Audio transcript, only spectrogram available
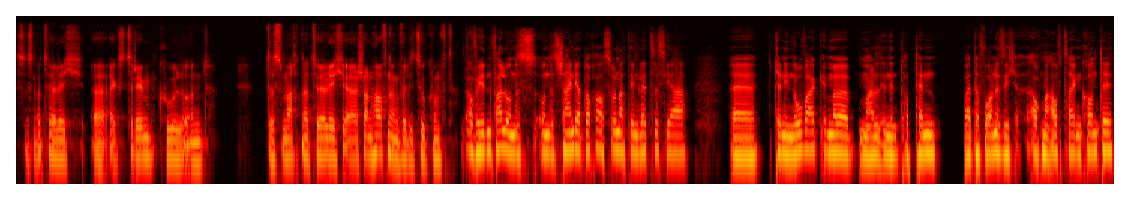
ist es natürlich äh, extrem cool und das macht natürlich äh, schon Hoffnung für die Zukunft. Auf jeden Fall. Und es, und es scheint ja doch auch so, nachdem letztes Jahr äh, Jenny Nowak immer mal in den Top Ten weiter vorne sich auch mal aufzeigen konnte,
